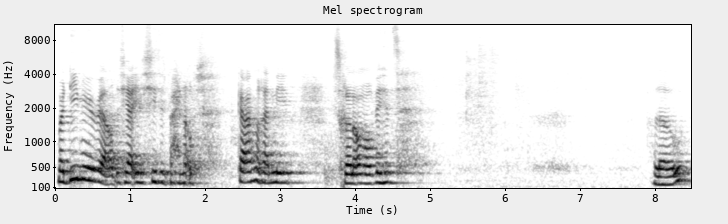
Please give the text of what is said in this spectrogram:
Maar die muur wel. Dus ja, je ziet het bijna op camera niet. Het is gewoon allemaal wit. Hallo.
